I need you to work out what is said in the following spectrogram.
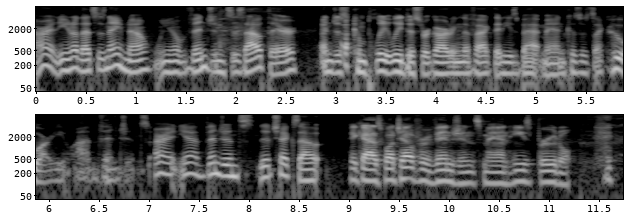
All right, you know, that's his name now. You know, vengeance is out there and just completely disregarding the fact that he's Batman because it's like, Who are you? I'm vengeance. All right, yeah, vengeance. It checks out. Hey guys, watch out for vengeance, man. He's brutal.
